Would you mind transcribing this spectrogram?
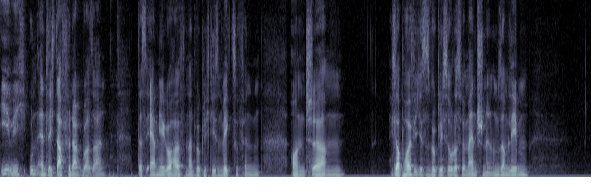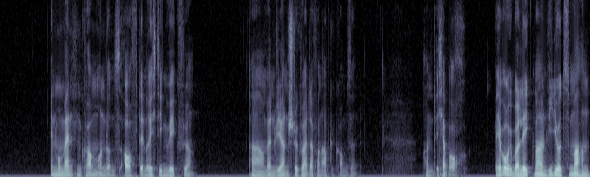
ewig unendlich dafür dankbar sein, dass er mir geholfen hat, wirklich diesen Weg zu finden. Und ähm, ich glaube, häufig ist es wirklich so, dass wir Menschen in unserem Leben in Momenten kommen und uns auf den richtigen Weg führen, äh, wenn wir ein Stück weit davon abgekommen sind. Und ich habe auch, ich habe auch überlegt, mal ein Video zu machen,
